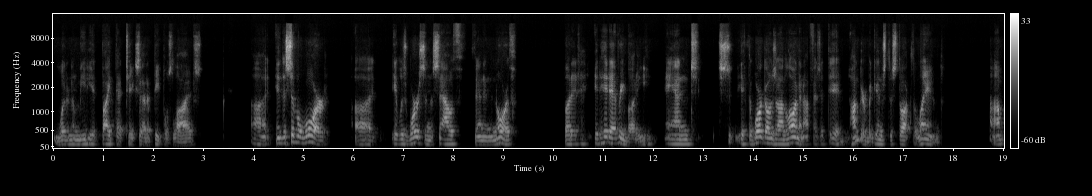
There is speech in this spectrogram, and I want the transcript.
what an immediate bite that takes out of people's lives. Uh, in the Civil War, uh, it was worse in the South than in the North, but it, it hit everybody. And if the war goes on long enough, as it did, hunger begins to stalk the land. Um,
